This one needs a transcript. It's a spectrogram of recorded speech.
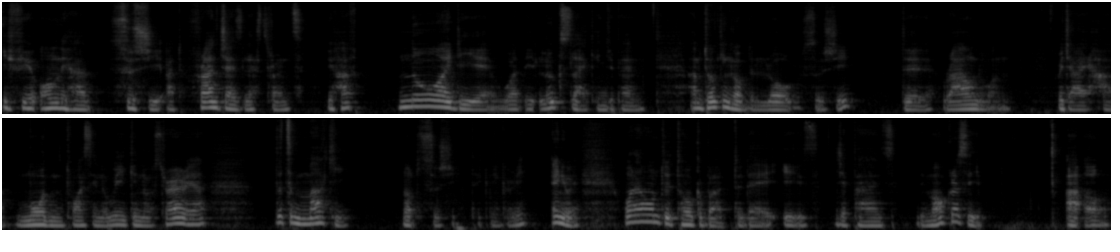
if you only have sushi at franchise restaurants, you have no idea what it looks like in Japan. I'm talking of the raw sushi, the round one, which I have more than twice in a week in Australia. That's a maki, not sushi technically. Anyway, what I want to talk about today is Japan's democracy. Uh oh,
